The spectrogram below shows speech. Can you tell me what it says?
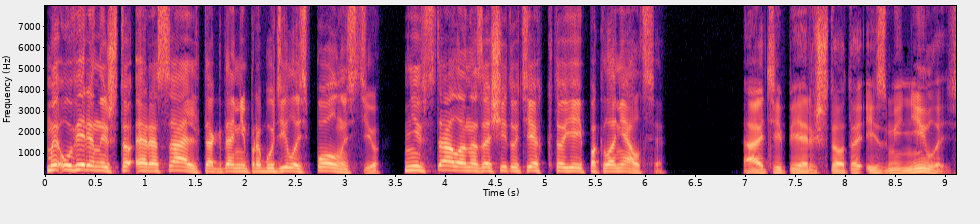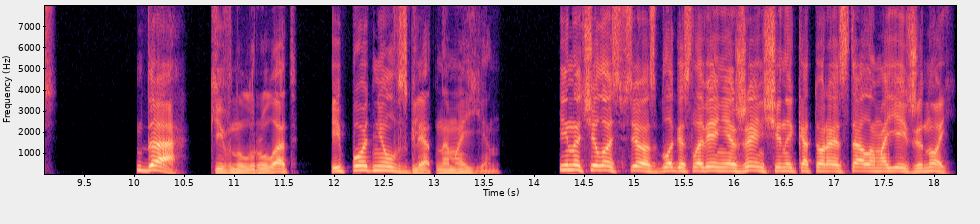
Мы уверены, что Эресаль тогда не пробудилась полностью, не встала на защиту тех, кто ей поклонялся. А теперь что-то изменилось? Да, кивнул Рулат и поднял взгляд на Майен. И началось все с благословения женщины, которая стала моей женой.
